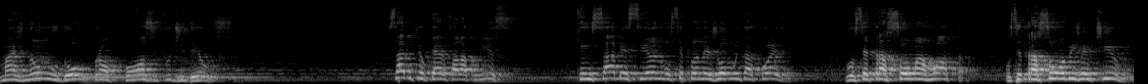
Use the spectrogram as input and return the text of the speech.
mas não mudou o propósito de Deus. Sabe o que eu quero falar com isso? Quem sabe esse ano você planejou muita coisa, você traçou uma rota, você traçou um objetivo,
